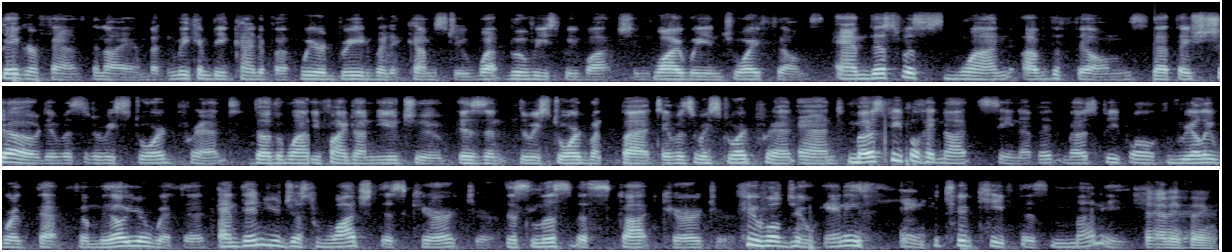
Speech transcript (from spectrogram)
bigger fans than I am, but we can be kind of a weird breed when it comes to what movies we watch and why we enjoy films. And this was one of the films that they showed. It was a restored print, though the one you find on YouTube isn't the restored one, but it was a restored print. And most people had not seen of it it. Most people really weren't that familiar with it. And then you just watch this character, this Elizabeth Scott character, who will do anything to keep this money. Anything.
